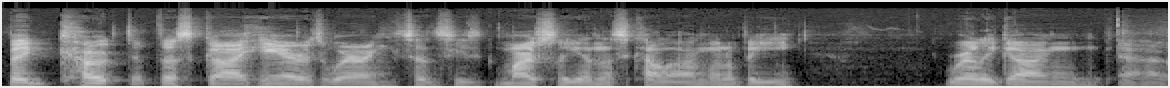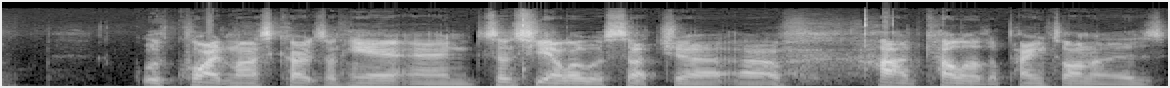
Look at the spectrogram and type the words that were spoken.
big coat that this guy here is wearing, since he's mostly in this color, I'm going to be really going uh, with quite nice coats on here. And since yellow is such a, hard color to paint on, as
